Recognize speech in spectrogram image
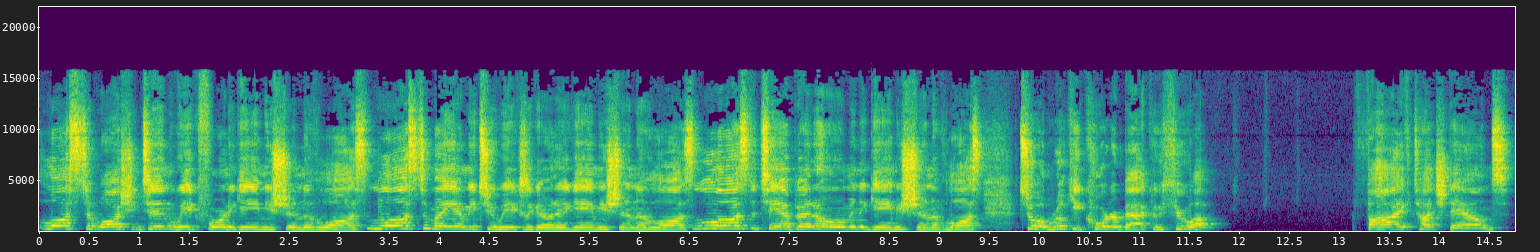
lost to Washington week four in a game you shouldn't have lost. Lost to Miami two weeks ago in a game you shouldn't have lost. Lost to Tampa at home in a game you shouldn't have lost. To a rookie quarterback who threw up five touchdowns,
